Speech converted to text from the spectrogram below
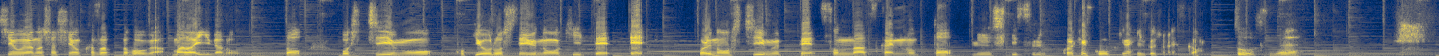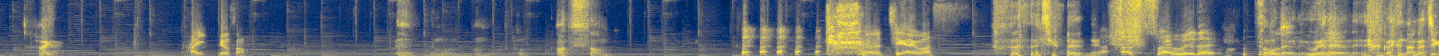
父親の写真を飾った方がまだいいだろう。と、推しチームをこき下ろしているのを聞いて、え？俺の推しチームってそんな扱いなの？と認識する。これ結構大きなヒントじゃないですか。そうですね。はい。はい、りょうさん。えでも、ん？あつさん？違います。違うよねあ。暑さ上だよ。そうだよね。上だよね。なんか、なんか違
